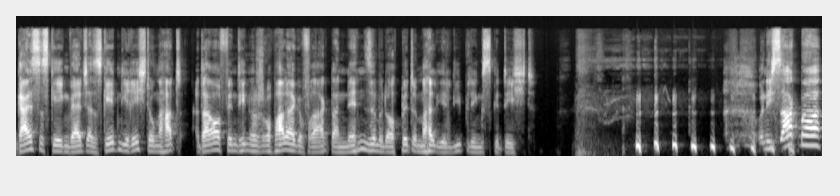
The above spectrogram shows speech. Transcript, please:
geistesgegenwärtig, also es geht in die Richtung, hat daraufhin Tino Schropalla gefragt, dann nennen Sie mir doch bitte mal Ihr Lieblingsgedicht. Und ich sag mal,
